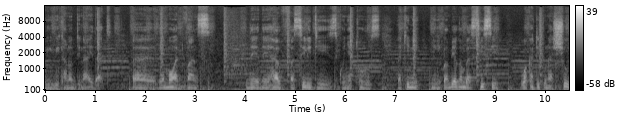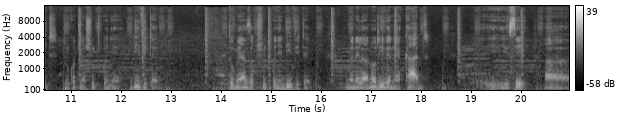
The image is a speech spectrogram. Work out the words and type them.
We, we cannot deny that. Uh, the more advanced they, they have facilities kwenye tools. Lakini nikikwambia kwamba sisi wakati tuna shoot tulikuwa tuna shoot kwenye dvtape tumeanza kushoot kwenye dvtape umeelewa? Not even a card you, see uh,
